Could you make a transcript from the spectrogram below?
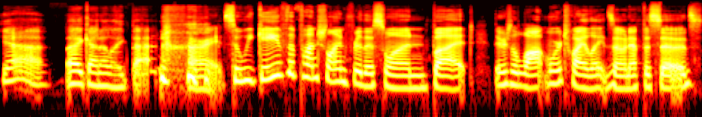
Yeah, I kind of like that. All right. So we gave the punchline for this one, but there's a lot more Twilight Zone episodes.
